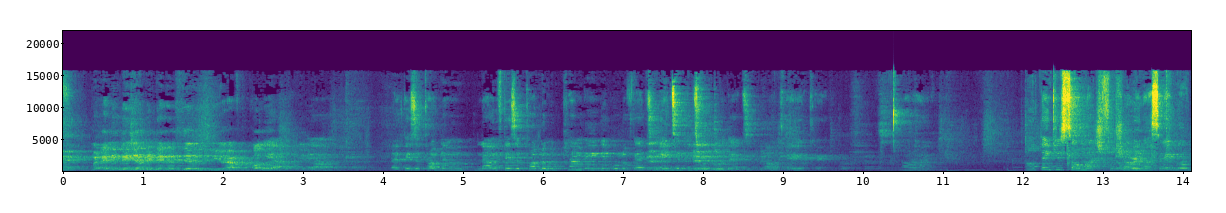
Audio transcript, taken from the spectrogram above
yeah. But any major maintenance, they will you have to call yeah, it. Like there's a problem now. If there's a problem with plumbing and all of that, yeah. maintenance will do that. Okay, okay. All right. Well, thank you so much for Don't showing worry. us. Eh? Hey, we'll.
